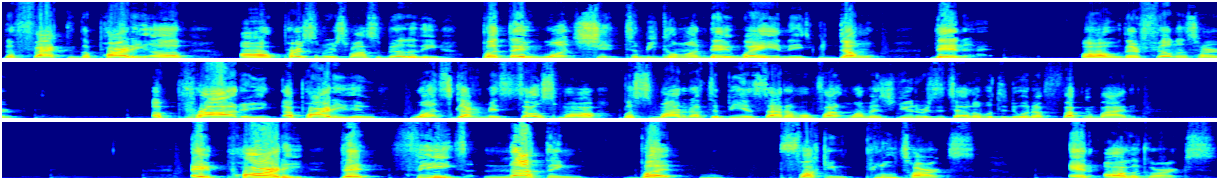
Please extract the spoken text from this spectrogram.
The fact that the party of oh, personal responsibility, but they want shit to be going their way, and if you don't, then oh, their feelings hurt. A party, a party who wants government so small but smart enough to be inside of a woman's uterus to tell her what to do with her fucking body. A party that feeds nothing but fucking plutarchs and oligarchs.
